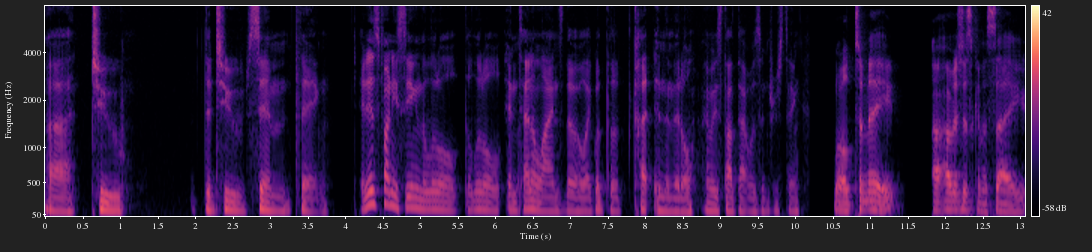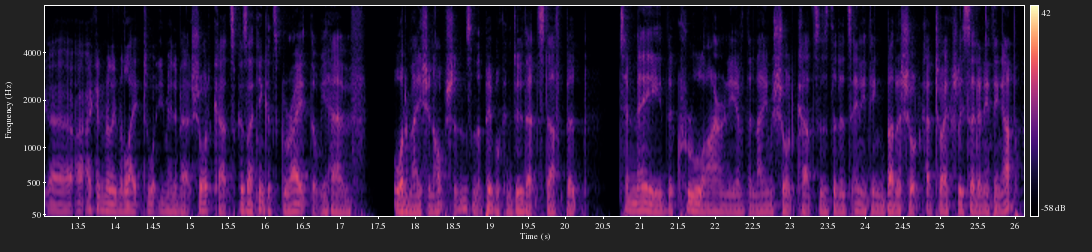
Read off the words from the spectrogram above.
uh two the two sim thing. It is funny seeing the little the little antenna lines though, like with the cut in the middle. I always thought that was interesting. Well, to me, I, I was just going to say uh, I, I can really relate to what you mean about shortcuts because I think it's great that we have automation options and that people can do that stuff. But to me, the cruel irony of the name shortcuts is that it's anything but a shortcut to actually set anything up.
